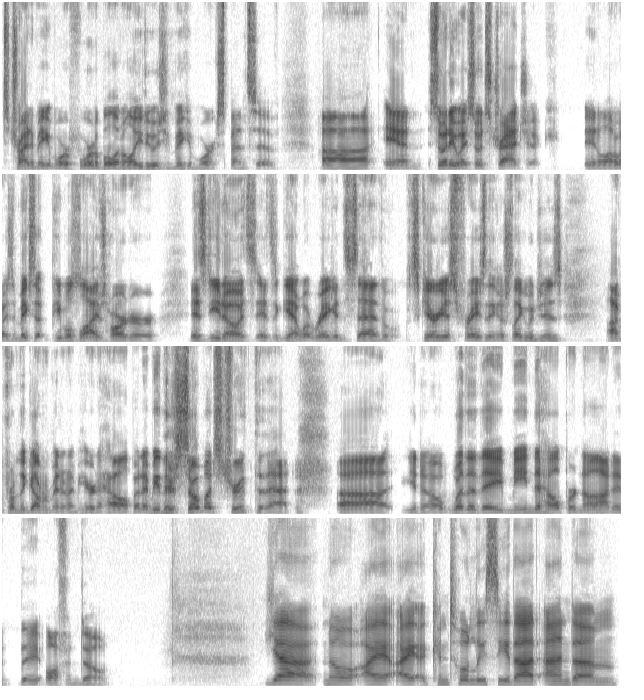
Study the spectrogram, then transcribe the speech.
to try to make it more affordable, and all you do is you make it more expensive. Uh, and so anyway, so it's tragic. in a lot of ways. It makes it people's lives harder. It's you know, it's it's again what Reagan said. The scariest phrase in the English language is, "I'm from the government and I'm here to help." And I mean, there's so much truth to that. Uh, you know, whether they mean to help or not, it, they often don't. Yeah, no, I I can totally see that, and um,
